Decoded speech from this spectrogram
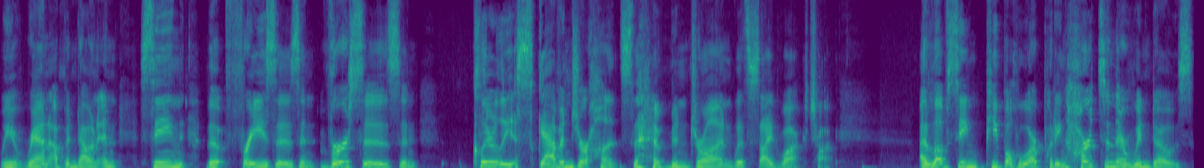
we ran up and down and seeing the phrases and verses and clearly scavenger hunts that have been drawn with sidewalk chalk. I love seeing people who are putting hearts in their windows.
